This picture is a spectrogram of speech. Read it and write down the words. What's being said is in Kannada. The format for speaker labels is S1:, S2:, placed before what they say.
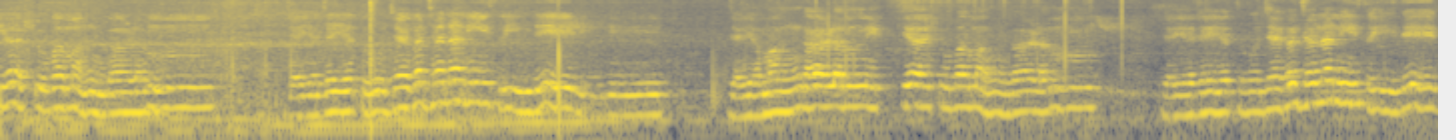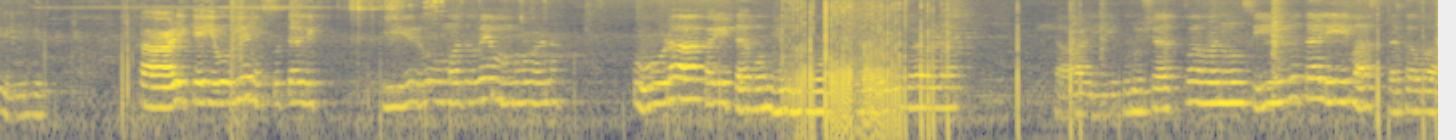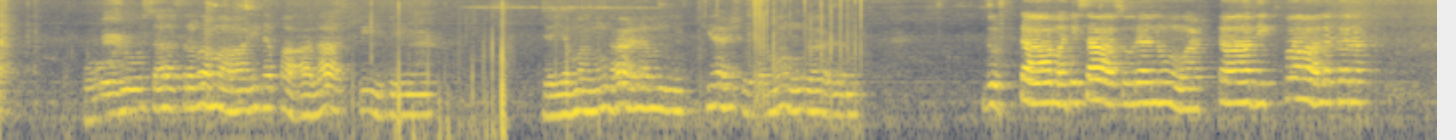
S1: नित्यशुभमङ्गलम् जय जयतु जगजननी श्रीदेवी जय मङ्गलं नित्यशुभमङ्गलं जय जयतु ಜಗಜನನಿ ಶ್ರೀದೇವಿ ಕಾಳಿಕೆಯು ಎನಿಸುತ್ತಲಿ ಕೀಳು ಮದುವೆಂಬುವನ ಕೂಡ ಕೈಟವೆಂಬುಗಳ ತಾಳಿ ಪುರುಷತ್ವವನ್ನು ಸೀಳುತ್ತಲಿ ಮಸ್ತಕವ ಓಡು ಸಹಸ್ರವ ಮಾಡಿದ ಪಾಲಾಗ್ತಿದೆ ಜಯ ಮಂಗಳಂ, ನಿತ್ಯ ಶುಭ ಮಂಗಳಂ. ದುಷ್ಟ ಮಹಿಷಾಸುರನು ಅಷ್ಟಾದಿಕ್ಪಾಲಕರ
